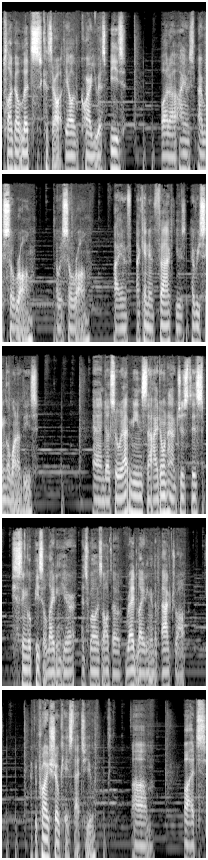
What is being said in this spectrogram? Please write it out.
plug outlets because they all require USBs. But uh, I was I was so wrong. I was so wrong. I I can in fact use every single one of these. And uh, so that means that I don't have just this single piece of lighting here, as well as all the red lighting in the backdrop. I could probably showcase that to you. Um, but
